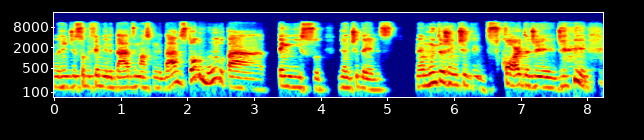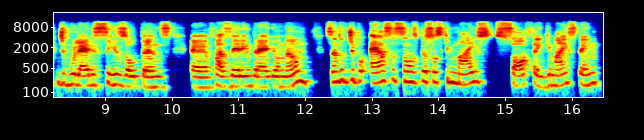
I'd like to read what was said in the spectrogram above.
quando a gente diz sobre feminilidades e masculinidades, todo mundo tá, tem isso diante deles. Né? Muita gente discorda de, de, de mulheres cis ou trans é, fazerem drag ou não, sendo que, tipo, essas são as pessoas que mais sofrem, que mais têm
